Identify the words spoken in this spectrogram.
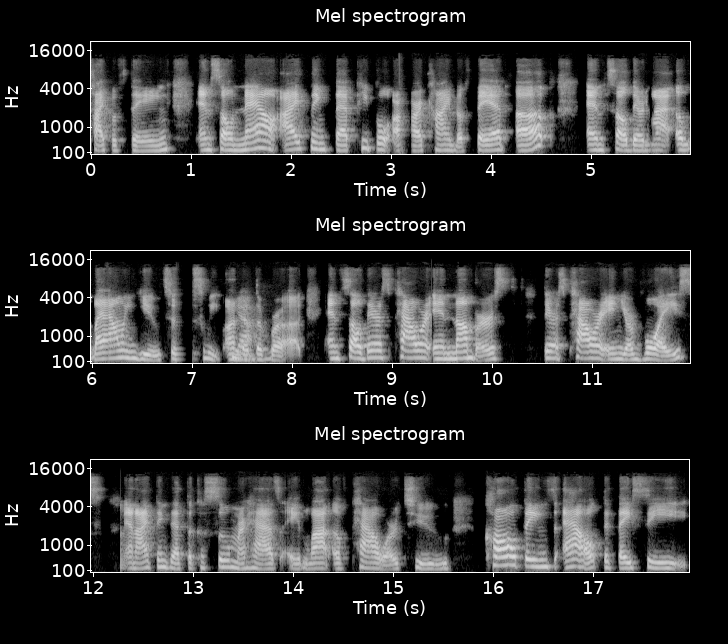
type of thing. And so now I think that people are kind of fed up. And so they're not allowing you to sweep under yeah. the rug. And so there's power in numbers, there's power in your voice. And I think that the consumer has a lot of power to call things out that they see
